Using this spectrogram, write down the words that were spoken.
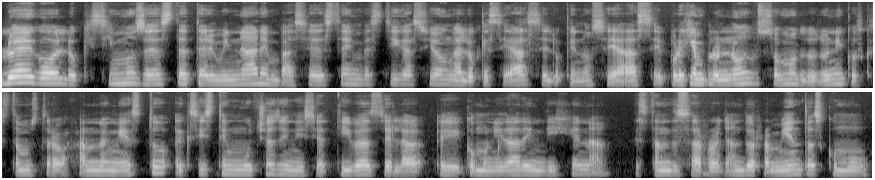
Luego lo que hicimos es determinar en base a esta investigación a lo que se hace, lo que no se hace. Por ejemplo, no somos los únicos que estamos trabajando en esto. Existen muchas iniciativas de la eh, comunidad indígena. Están desarrollando herramientas como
